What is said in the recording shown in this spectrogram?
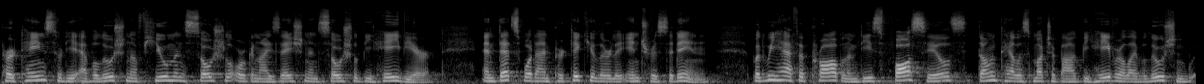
pertains to the evolution of human social organization and social behavior. And that's what I'm particularly interested in. But we have a problem. These fossils don't tell us much about behavioral evolution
